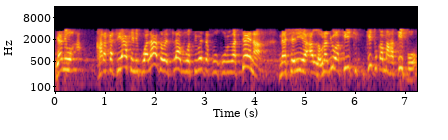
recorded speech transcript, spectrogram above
Yani harakati yake ni kuwalaza waislamu wasiweze kuhukumiwa tena na sheria ya Allah. Unajua kitu, kama hakipo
